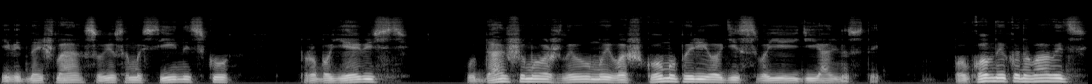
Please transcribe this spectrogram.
і віднайшла свою самостійницьку пробоєвість у дальшому важливому і важкому періоді своєї діяльності. Полковник Коновалець,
